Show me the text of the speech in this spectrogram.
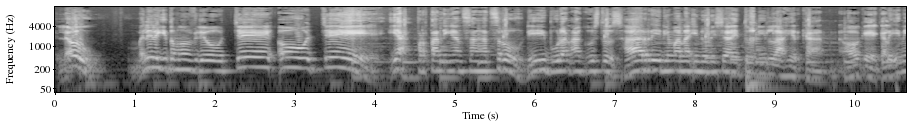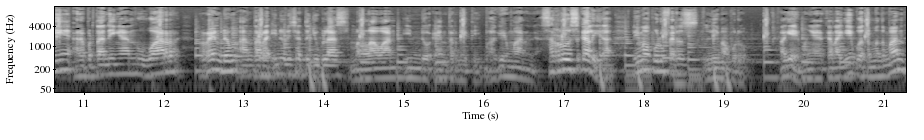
Halo, kembali lagi teman-teman video COC Ya, pertandingan sangat seru di bulan Agustus Hari di mana Indonesia itu dilahirkan. Oke, kali ini ada pertandingan war random antara Indonesia 17 melawan Indo Eternity. Bagaimana? Seru sekali ya, 50 versus 50 Oke, mengingatkan lagi buat teman-teman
